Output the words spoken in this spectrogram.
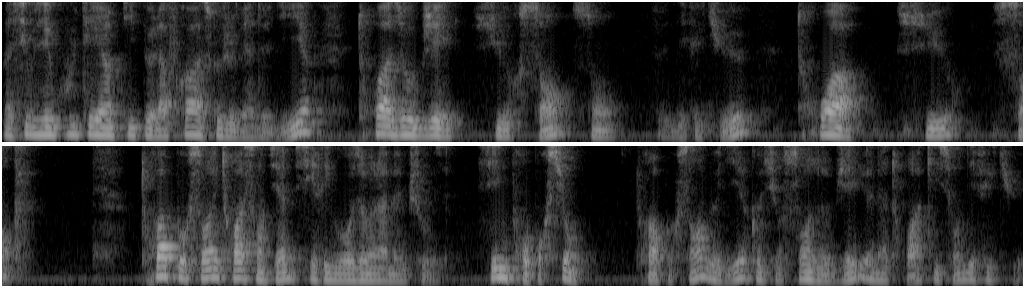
Ben, si vous écoutez un petit peu la phrase que je viens de dire, 3 objets sur 100 sont défectueux, 3 sur 100. 3% et 3 centièmes, c'est rigoureusement la même chose. C'est une proportion. 3% veut dire que sur 100 objets, il y en a 3 qui sont défectueux.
